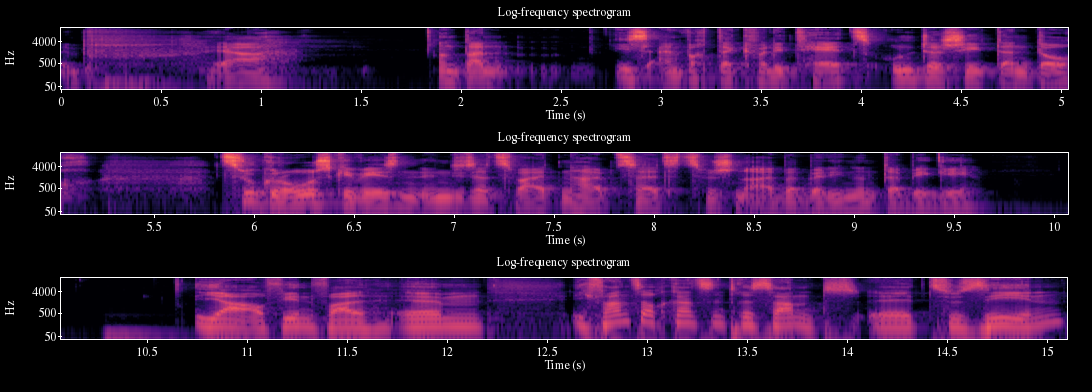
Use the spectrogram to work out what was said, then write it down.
Pff, ja, und dann ist einfach der Qualitätsunterschied dann doch zu groß gewesen in dieser zweiten Halbzeit zwischen Alba Berlin und der BG. Ja, auf jeden Fall. Ähm, ich fand es auch ganz interessant äh, zu sehen,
